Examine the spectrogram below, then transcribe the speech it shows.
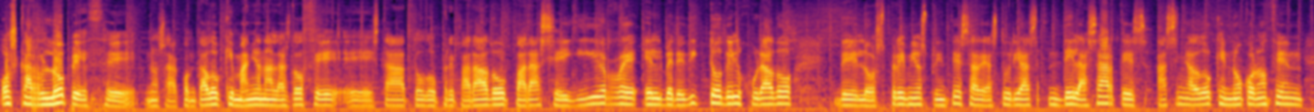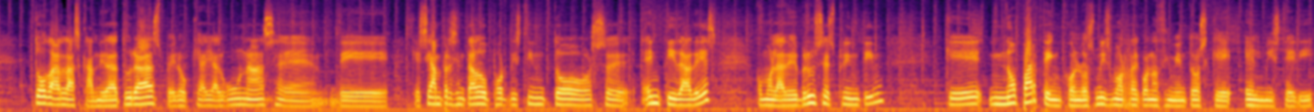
Óscar eh, López. Eh, nos ha contado que mañana a las 12 eh, está todo preparado para seguir el veredicto del jurado de los premios Princesa de Asturias de las Artes. Ha señalado que no conocen todas las candidaturas, pero que hay algunas de, que se han presentado por distintas entidades como la de Bruce Sprinting, que no parten con los mismos reconocimientos que el Misteri.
